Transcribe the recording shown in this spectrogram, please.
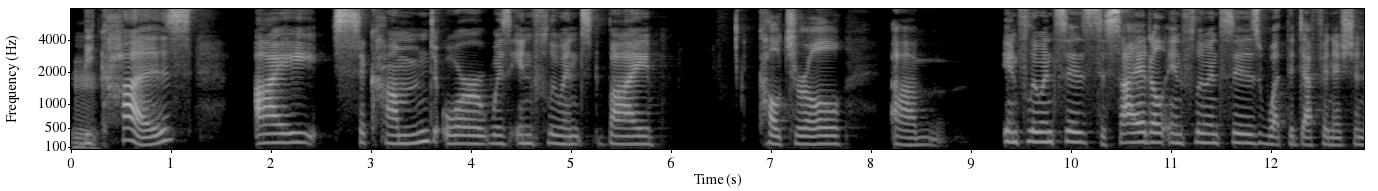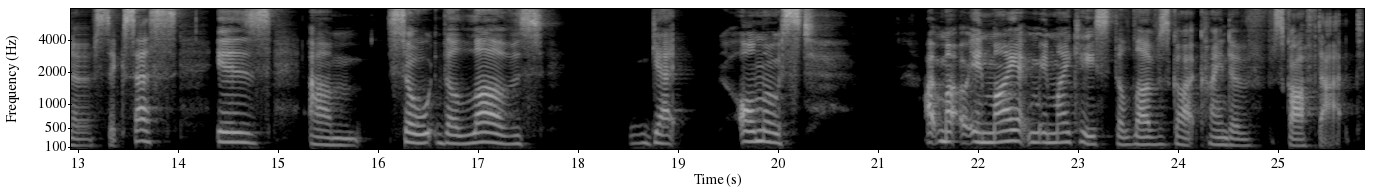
Mm. because I succumbed or was influenced by cultural um, influences, societal influences, what the definition of success is. Um, so the loves get almost. My- In my in my case, the loves got kind of scoffed at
